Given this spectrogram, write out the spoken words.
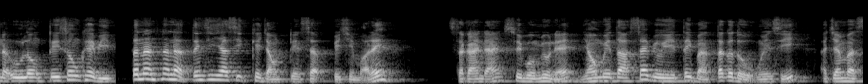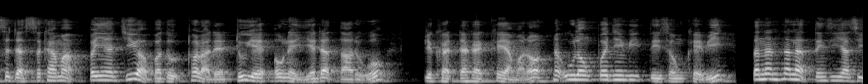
နှစ်ဦးလုံးတေဆုံးခဲ့ပြီးတနက်နှစ်လက်တင်းစီရရှိခဲ့ကြောင်းတင်ဆက်ပေးရှင်ပါတယ်။ စကိုင်းတိုင်းဆွေဘုံမြို့နယ်ညောင်မေသာစိုက်ပျိုးရေးတိတ်ပံတက္ကသိုလ်ဝင်းစီအကြမ်းဖက်စစ်တပ်စခန်းမှပယံကြီးရွာဘက်သို့ထွက်လာတဲ့ဒုရဲအုပ်နဲ့ရဲတပ်သားတို့ကိုပြစ်ခတ်တိုက်ခိုက်ခဲ့ရမှာတော့နှစ်ဦးလုံးပွဲချင်းပြီးတေဆုံးခဲ့ပြီးတနက်နှစ်လက်တင်းစီရရှိ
